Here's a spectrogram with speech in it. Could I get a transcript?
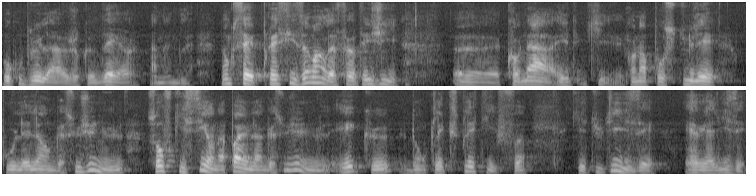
beaucoup plus large que there en anglais. Donc c'est précisément la stratégie euh, qu'on a, a postulé pour les langues à sujet nul, sauf qu'ici on n'a pas une langue à sujet nul et que donc l'explétif est utilisé est réalisé.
